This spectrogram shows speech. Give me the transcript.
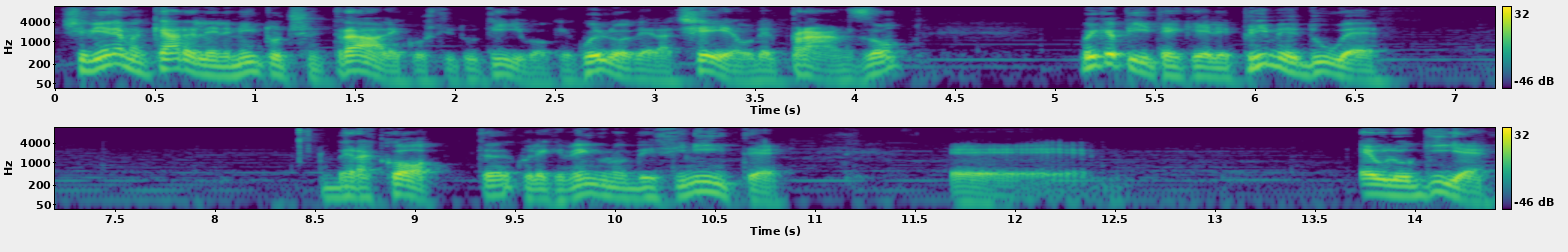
se viene a mancare l'elemento centrale costitutivo, che è quello della cena o del pranzo, voi capite che le prime due Berakot, quelle che vengono definite eh, eulogie,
